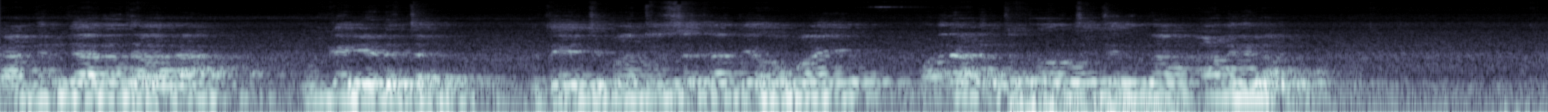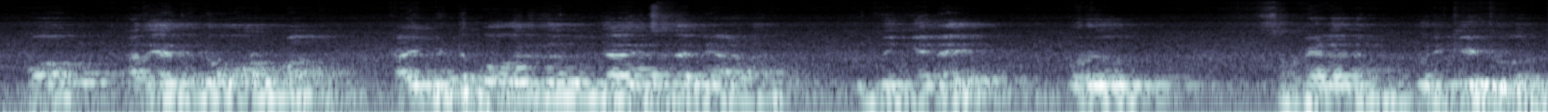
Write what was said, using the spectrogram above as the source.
ഗാന്ധിവിചാരധാര മുൻകൈയെടുത്ത് പ്രത്യേകിച്ച് മാത്യുസൊക്കെ അദ്ദേഹവുമായി വളരെ അടുത്ത് പ്രവർത്തിച്ചിരുന്ന ആളുകളാണ്. അപ്പോൾ അദ്ദേഹത്തിന്റെ ഓർമ്മ കൈവിട്ടു പോകരുതെന്ന് വിചാരിച്ച് തന്നെയാണ് ഇന്നിങ്ങനെ ഒരു സമ്മേളനം ഒരുക്കിയിട്ടുള്ളത്.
